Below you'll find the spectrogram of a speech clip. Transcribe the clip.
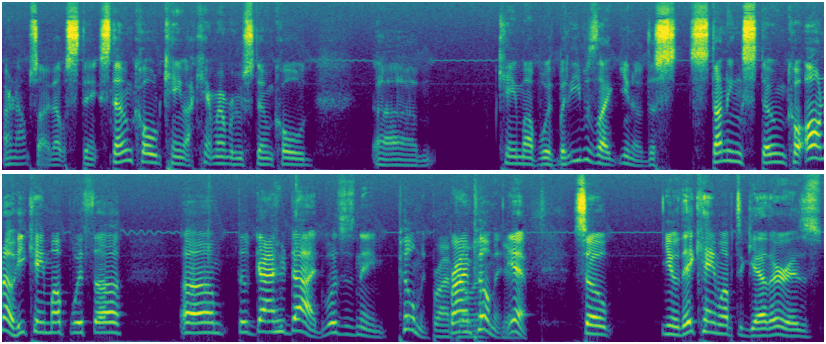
or no, I'm sorry, that was. Stone Cold came. I can't remember who Stone Cold um, came up with, but he was like, you know, the s- stunning Stone Cold. Oh no, he came up with uh, um, the guy who died. What's his name? Pillman. Brian Brian Pillman, Pillman. yeah. yeah. So, you know, they came up together as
